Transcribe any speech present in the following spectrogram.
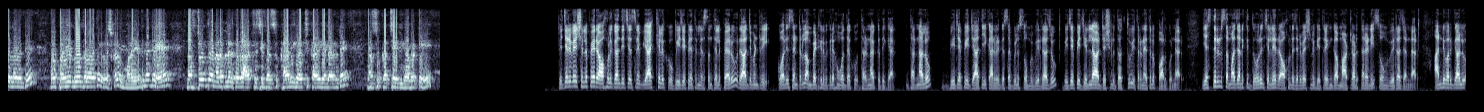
వెళ్ళాలంటే మనం పదిహేను రోజుల తర్వాత వేసుకోవడం మనం. ఎందుకంటే నష్టంతో నడపలేరు కదా ఆర్టీసీ బస్సు. ఖాళీగా వచ్చి ఖాళీగా వెళ్ళాలంటే బస్సు ఖర్చు అయింది కాబట్టి రిజర్వేషన్లపై రాహుల్ గాంధీ చేసిన వ్యాఖ్యలకు బీజేపీ నేతలు నిరసన తెలిపారు. రాజమండ్రి క్వారీ సెంటర్లో అంబేద్కర్ విగ్రహం వద్దకు ధర్నాకు దిగారు. ధర్నాలో బీజేపీ జాతీయ కార్యవర్గ సభ్యులు సోము వీర్రాజు బీజేపీ జిల్లా అధ్యక్షులు దత్తు ఇతర నేతలు పాల్గొన్నారు. ఎస్తిరుల సమాజానికి దూరం చెల్లే రాహుల్ రిజర్వేషన్లకు వ్యతిరేకంగా మాట్లాడుతున్నారని సోము వీర్రాజు అన్నారు. అన్ని వర్గాలు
